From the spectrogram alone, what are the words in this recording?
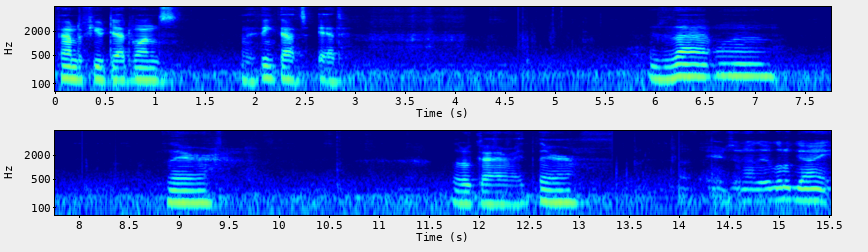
found a few dead ones. I think that's it. There's that one. There. Little guy right there. Here's another little guy.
